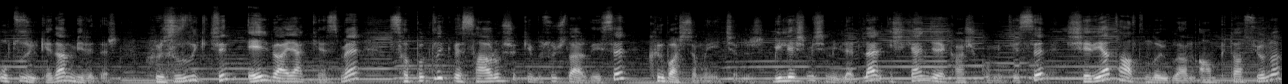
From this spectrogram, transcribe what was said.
30 ülkeden biridir. Hırsızlık için el ve ayak kesme, sapıklık ve sarhoşluk gibi suçlarda ise kırbaçlamayı içerir. Birleşmiş Milletler İşkenceye Karşı Komitesi şeriat altında uygulanan amputasyonu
